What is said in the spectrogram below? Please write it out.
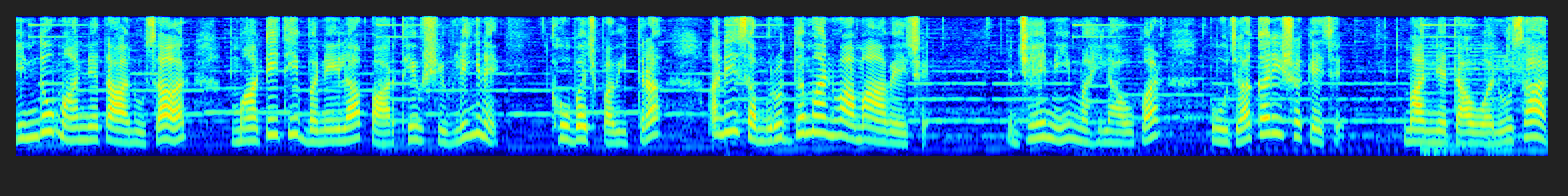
હિન્દુ માન્યતા અનુસાર માટીથી બનેલા પાર્થિવ શિવલિંગને ખૂબ જ પવિત્ર અને સમૃદ્ધ માનવામાં આવે છે. જેની મહિલાઓ પણ પૂજા કરી શકે છે. માન્યતાઓ અનુસાર,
